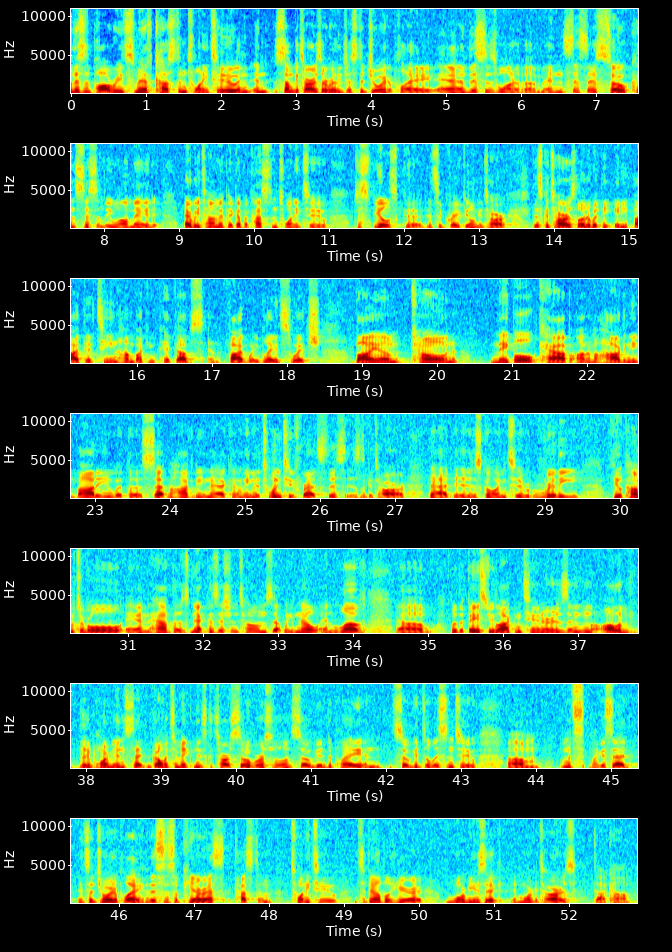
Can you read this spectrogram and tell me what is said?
So this is Paul Reed Smith Custom 22, and, and some guitars are really just a joy to play, and this is one of them. And since they're so consistently well made, every time I pick up a Custom 22, just feels good. It's a great feeling guitar. This guitar is loaded with the 8515 humbucking pickups and five-way blade switch, volume, tone, maple cap on a mahogany body with a set mahogany neck. I mean, at 22 frets, this is the guitar that is going to really feel comfortable and have those neck position tones that we know and love. Uh, with the phase three locking tuners and all of the appointments that go into making this guitar so versatile and so good to play and so good to listen to. Um, it's like I said, it's a joy to play. This is a PRS Custom 22. It's available here at mooremusic and mooreguitars.com.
